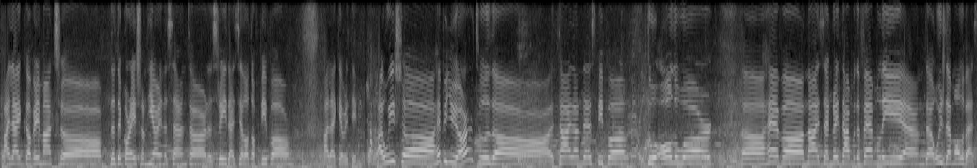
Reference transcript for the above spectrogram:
I like uh, very much uh, the decoration here in the center, the street. I see a lot of people. I like everything. I wish uh, Happy New Year to the Thailandese people, to all the world. Uh, have a nice and great time with the family and uh, wish them all the best.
